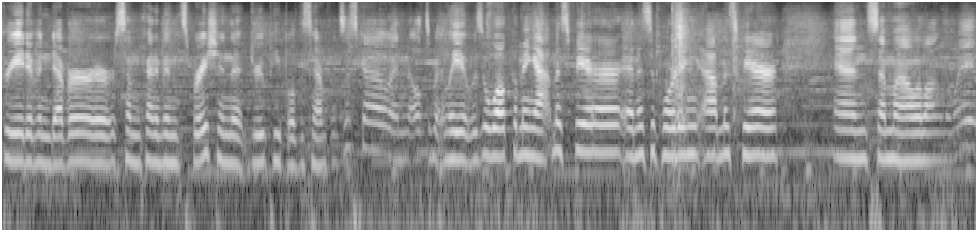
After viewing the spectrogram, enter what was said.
creative endeavor or some kind of inspiration that drew people to San Francisco. And ultimately, it was a welcoming atmosphere and a supporting atmosphere. And somehow along the way,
